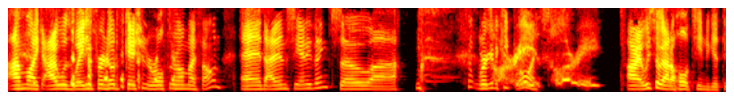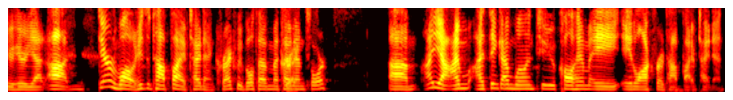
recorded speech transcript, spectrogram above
I'm like, I was waiting for a notification to roll through on my phone, and I didn't see anything. So uh, we're gonna keep Sorry, going. Sorry. All right, we still got a whole team to get through here yet. Uh, Darren Waller, he's a top five tight end, correct? We both have him at tight Correct. end four. Um, I, yeah, I'm. I think I'm willing to call him a a lock for a top five tight end,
